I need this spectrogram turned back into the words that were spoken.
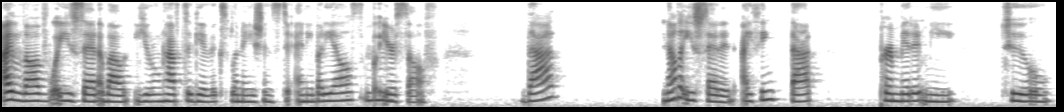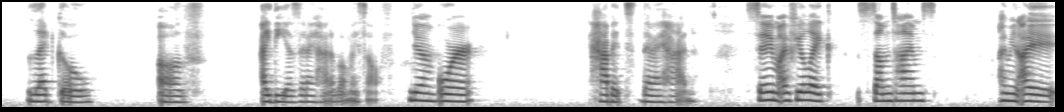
I love what you said about you don't have to give explanations to anybody else mm-hmm. but yourself. That, now that you said it, I think that permitted me to let go of ideas that I had about myself. Yeah. Or habits that I had. Same. I feel like sometimes, I mean, I,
